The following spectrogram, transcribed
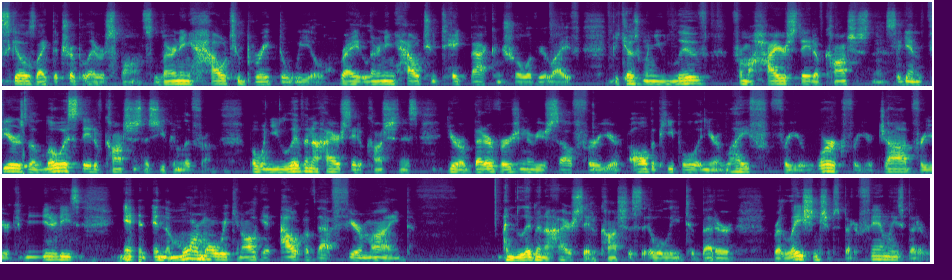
skills like the AAA response, learning how to break the wheel, right? Learning how to take back control of your life. Because when you live from a higher state of consciousness, again, fear is the lowest state of consciousness you can live from. But when you live in a higher state of consciousness, you're a better version of yourself for your all the people in your life, for your work, for your job, for your communities. And, and the more and more we can all get out of that fear mind, and live in a higher state of consciousness, it will lead to better relationships, better families, better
